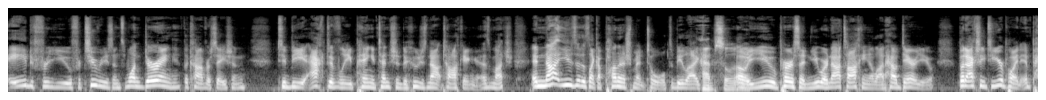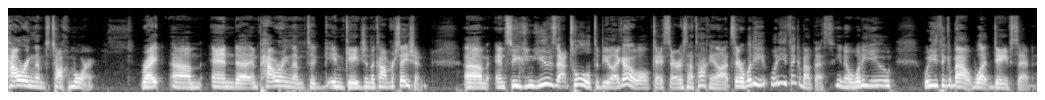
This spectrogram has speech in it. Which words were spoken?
aid for you for two reasons. One, during the conversation, to be actively paying attention to who's not talking as much, and not use it as like a punishment tool to be like, absolutely, oh you person, you are not talking a lot. How dare you? But actually, to your point, empowering them to talk more, right? Um, and uh, empowering them to engage in the conversation. Um, and so you can use that tool to be like, oh, well, okay, Sarah's not talking a lot. Sarah, what do you what do you think about this? You know, what do you what do you think about what Dave said?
